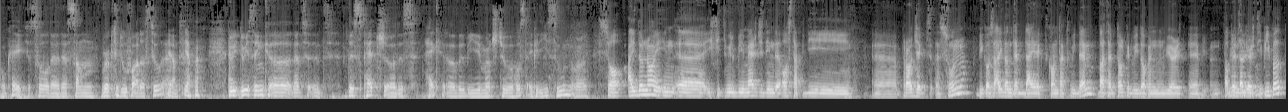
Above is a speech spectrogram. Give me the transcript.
Okay, so there, there's some work to do for others too. And Yeah. Yeah. do, you, do you think uh, that it, this patch or this hack uh, will be merged to hostapd soon? Or So I don't know in, uh, if it will be merged in the hostapd uh, project uh, soon because I don't have direct contact with them, but I've talked with OpenWRT, uh, OpenWRT people,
